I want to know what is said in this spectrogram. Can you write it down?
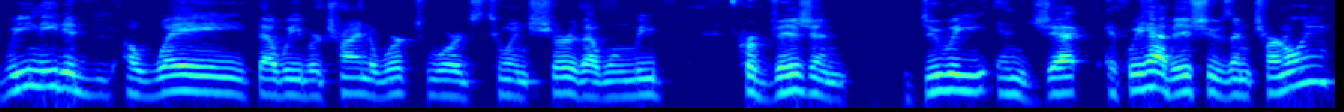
we needed a way that we were trying to work towards to ensure that when we provision, do we inject if we have issues internally,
